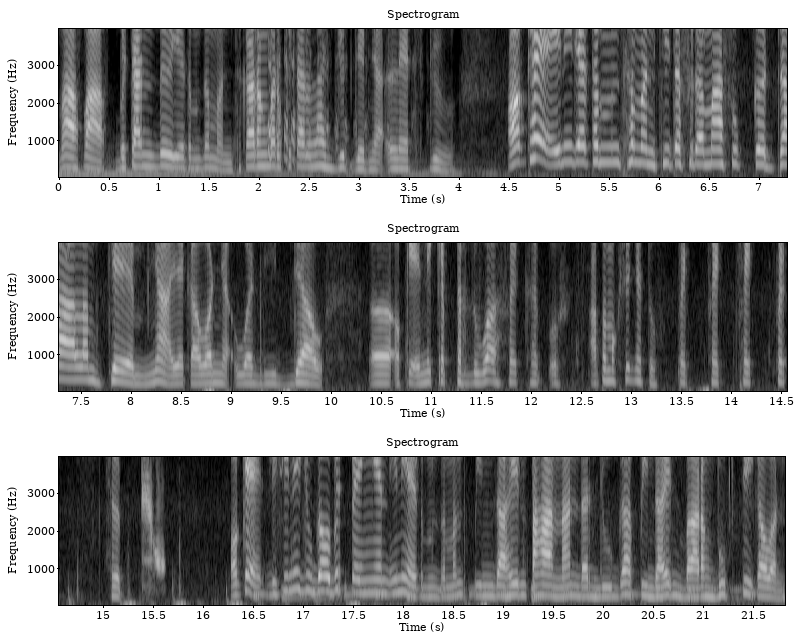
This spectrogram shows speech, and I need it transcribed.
Maaf maaf. Bercanda ya teman-teman. Sekarang baru kita lanjut gamenya let's go Oke, ini dia teman-teman kita sudah masuk ke dalam gamenya ya kawannya. Wadidaw. Uh, Oke, ini chapter 2 fake help. Uh, apa maksudnya tuh? Fake fake fake fake help. Oke, di sini juga Obit pengen ini ya teman-teman, pindahin tahanan dan juga pindahin barang bukti kawan.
